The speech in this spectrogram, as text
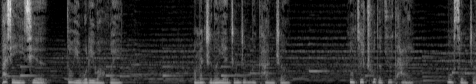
发现一切都已无力挽回。我们只能眼睁睁的看着，用最初的姿态，目送着。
